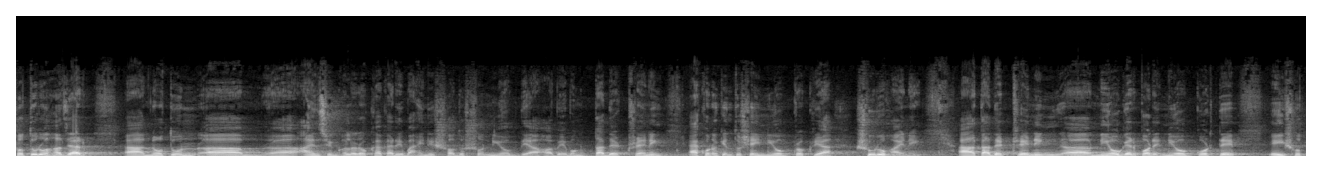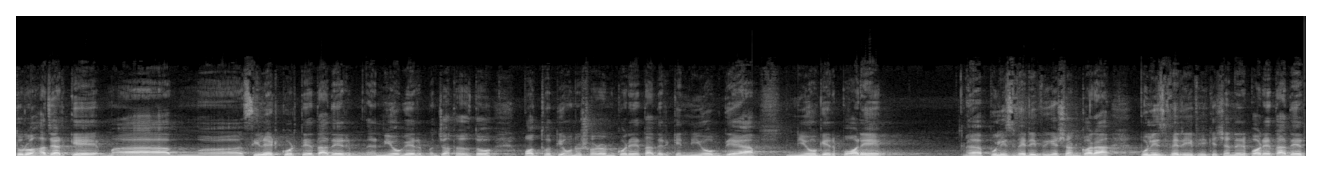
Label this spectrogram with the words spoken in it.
সতেরো হাজার নতুন আইন শৃঙ্খলা রক্ষাকারী বাহিনীর সদস্য নিয়োগ দেওয়া হবে এবং তাদের ট্রেনিং এখনও কিন্তু সেই নিয়োগ প্রক্রিয়া শুরু হয়নি। তাদের ট্রেনিং নিয়োগের পরে, নিয়োগ করতে এই সতেরো হাজারকে সিলেক্ট করতে তাদের নিয়োগের যথাযথ পদ্ধতি অনুসরণ করে তাদেরকে নিয়োগ দেয়া নিয়োগের পরে পুলিশ ভেরিফিকেশন করা, পুলিশ ভেরিফিকেশনের পরে তাদের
